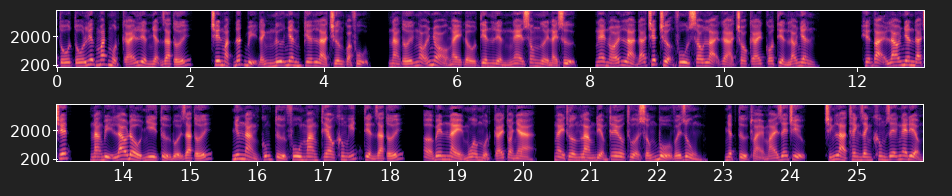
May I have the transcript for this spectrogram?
Tố Tố liếc mắt một cái liền nhận ra tới, trên mặt đất bị đánh nữ nhân kia là trương quả phụ, nàng tới ngõ nhỏ ngày đầu tiên liền nghe xong người này sự, nghe nói là đã chết trượng phu sau lại gả cho cái có tiền lão nhân. Hiện tại lão nhân đã chết, nàng bị lão đầu nhi tử đuổi ra tới, nhưng nàng cũng từ phu mang theo không ít tiền ra tới, ở bên này mua một cái tòa nhà, ngày thường làm điểm theo thừa sống bổ với dùng, nhật tử thoải mái dễ chịu, chính là thanh danh không dễ nghe điểm,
